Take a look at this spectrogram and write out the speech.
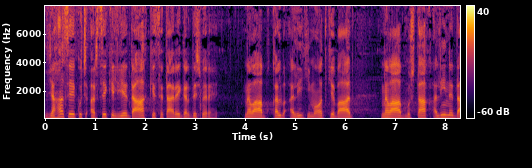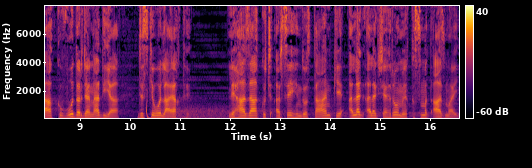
यहाँ से कुछ अरसे के लिए दाग के सितारे गर्दिश में रहे। नवाब कल्ब अली की मौत के बाद नवाब मुश्ताक अली ने दाग को वो दर्जा ना दिया जिसके वो लायक थे। लिहाजा कुछ अरसे हिंदुस्तान के अलग अलग शहरों में किस्मत आजमाई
